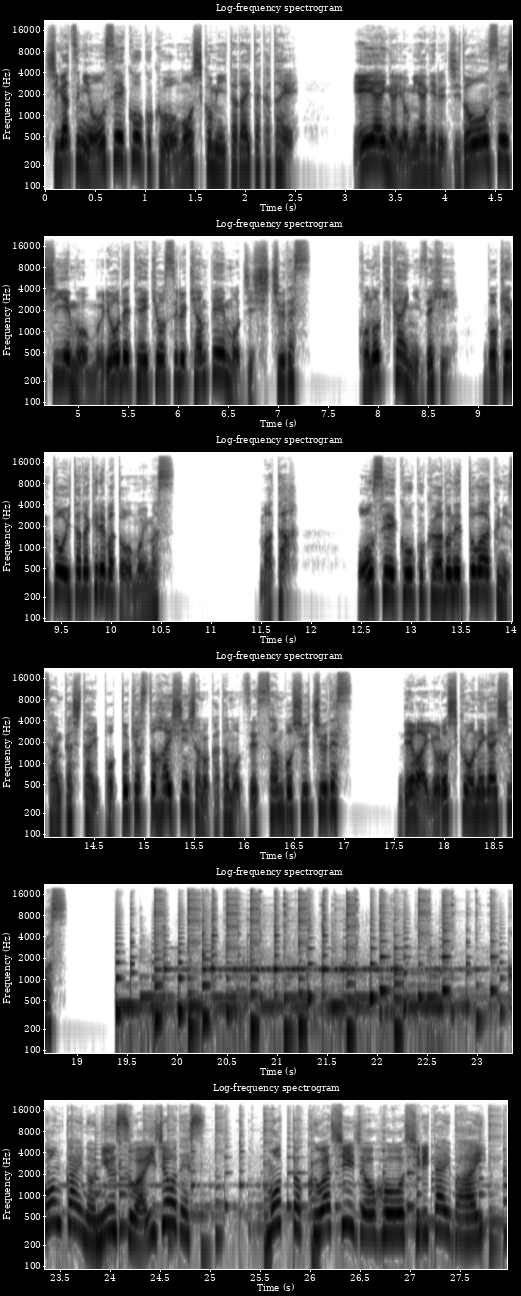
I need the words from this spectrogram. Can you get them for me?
4月に音声広告をお申し込みいただいた方へ AI が読み上げる自動音声 CM を無料で提供するキャンペーンも実施中です。この機会にぜひご検討いただければと思います。また音声広告アドネットワークに参加したいポッドキャスト配信者の方も絶賛募集中です。ではよろしくお願いします。今回のニュースは以上です。もっと詳しい情報を知りたい場合「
